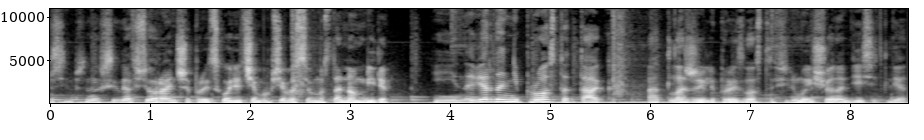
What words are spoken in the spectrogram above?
В Симпсонах всегда все раньше происходит, чем вообще во всем остальном мире. И, наверное, не просто так отложили производство фильма еще на 10 лет.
